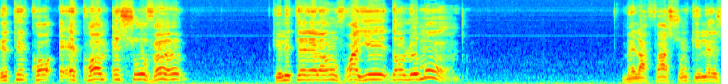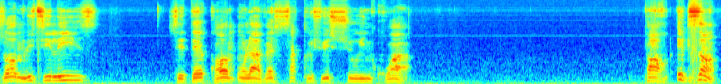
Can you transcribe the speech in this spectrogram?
est, est comme un sauveur que l'Éternel a envoyé dans le monde. Mais la façon que les hommes l'utilisent c'était comme on l'avait sacrifié sur une croix. Par exemple,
